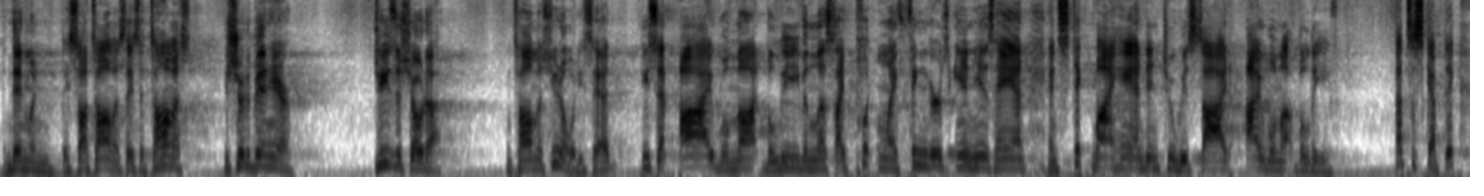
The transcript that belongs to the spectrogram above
And then when they saw Thomas, they said, Thomas, you should have been here. Jesus showed up. And Thomas, you know what he said. He said, I will not believe unless I put my fingers in his hand and stick my hand into his side. I will not believe. That's a skeptic.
